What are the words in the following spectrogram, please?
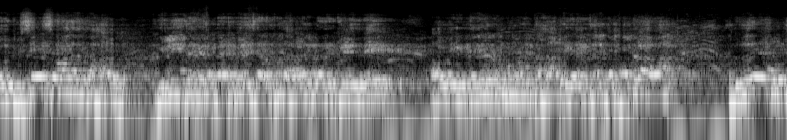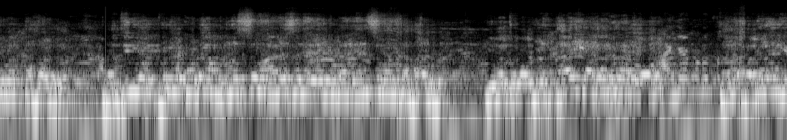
ಒಂದು ವಿಶೇಷವಾದಂತಹ ಹಾಡು. ಇಲ್ಲಿ ತನಕ ಬೇರೆ ಬೇರೆ ಜಾನಪದ ಹಾಡುಗಳನ್ನು ಕೇಳಿದ್ರೆ. ಅವರಿಗೆ ತೆಗೆದುಕೊಂಡು ಬರುವಂತ ಹಾಡು ಎಂತ ಪದ ಹೃದಯ ಮುಟ್ಟುವಂತಹ ಹಾಡು. ಪ್ರತಿಯೊಬ್ಬರು ಕೂಡ ಮನಸ್ಸು ಮನಸ್ಸಿನಲ್ಲಿ ಕೂಡ ನೆನೆಸುವಂತಹ ಹಾಡು. ಇವತ್ತು ಒಬ್ಬಳು ತಾಯಿ ಆಗಂತವಳು ತನ್ನ ಬಗಲಾಗಿ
